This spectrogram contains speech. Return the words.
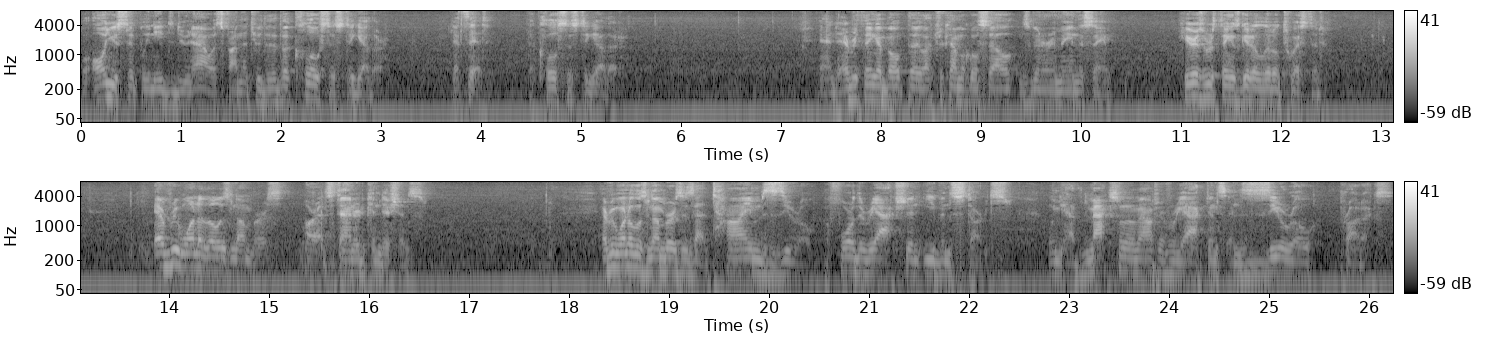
Well, all you simply need to do now is find the two that are the closest together. That's it. The closest together. And everything about the electrochemical cell is going to remain the same. Here's where things get a little twisted. Every one of those numbers are at standard conditions. Every one of those numbers is at time zero, before the reaction even starts, when you have maximum amount of reactants and zero products.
